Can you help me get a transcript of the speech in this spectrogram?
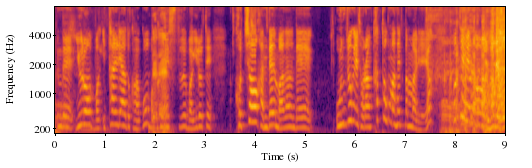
근데 유럽 막 이탈리아도 가고 막 네네. 그리스 막 이렇게 거쳐 간 데는 많았는데 온종일 저랑 카톡만 했단 말이에요. 호텔에서 외국에서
